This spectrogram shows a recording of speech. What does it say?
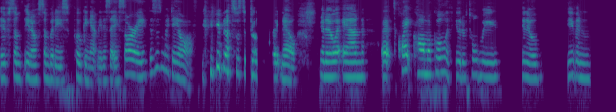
if some you know somebody's poking at me to say sorry this is my day off you're not supposed to be right now you know and it's quite comical if you would have told me you know even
